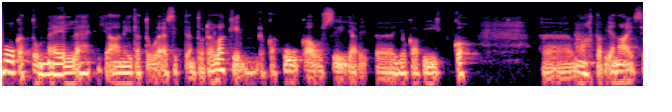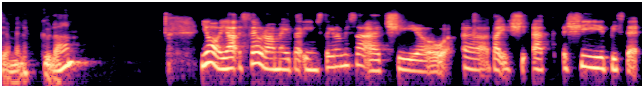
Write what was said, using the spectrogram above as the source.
buukattu meille ja niitä tulee sitten todellakin joka kuukausi ja ö, joka viikko ö, mahtavia naisia meille kylään. Joo, ja seuraa meitä Instagramissa at shio, äh, tai at she.i.o.pod,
